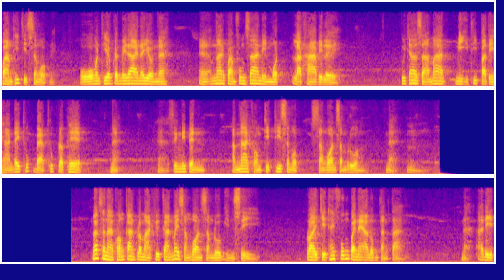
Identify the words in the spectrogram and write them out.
ความที่จิตสงบเนี่ย โอ้มันเทียบกันไม่ได้นะโยมนะอำนาจความฟุ้งซ่านนี่หมด ราคาไปเลยผู้เจ้าสามารถมีอิทธิปาฏิหาริย์ได้ทุกแบบทุกประเภทนะซึ่งนี่เป็นอำนาจของจิตที่สงบสังวรสำรวมนะลักษณะของการประมาทคือการไม่สังวรสำรวมอินทรีย์ ปล่อยจิตให้ฟุ้งไปในอารมณ์ต่างๆนะอดีต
